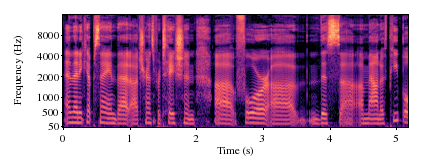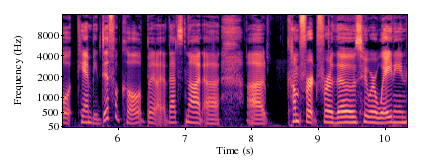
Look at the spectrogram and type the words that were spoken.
and then he kept saying that uh, transportation for this amount of people can be difficult, but that's not comfort for those who are waiting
